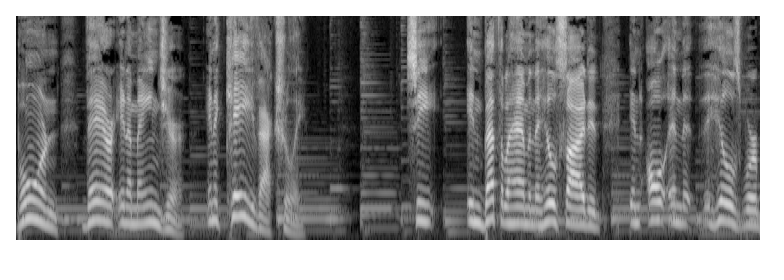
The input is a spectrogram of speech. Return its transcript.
born there in a manger, in a cave actually. See, in Bethlehem, in the hillside, in, in all in the, the hills were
